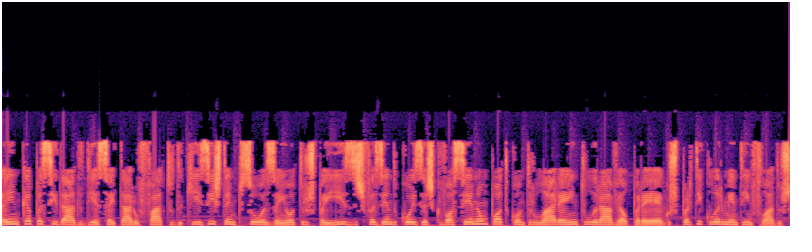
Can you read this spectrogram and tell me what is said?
A incapacidade de aceitar o fato de que existem pessoas em outros países fazendo coisas que você não pode controlar é intolerável para egos particularmente inflados.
